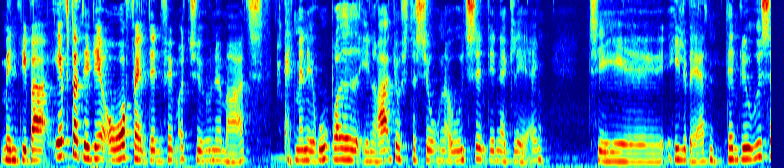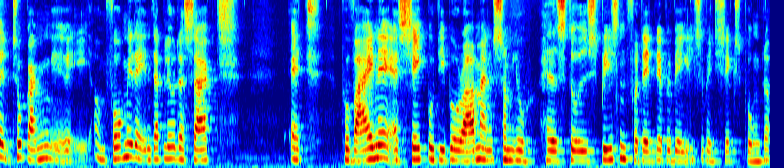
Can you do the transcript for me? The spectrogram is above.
Men det var efter det der overfald den 25. marts, at man erobrede en radiostation og udsendte en erklæring til øh, hele verden. Den blev udsendt to gange øh, om formiddagen. Der blev der sagt, at på vegne af Sheikh Mujibur Rahman, som jo havde stået i spidsen for den der bevægelse med de seks punkter,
